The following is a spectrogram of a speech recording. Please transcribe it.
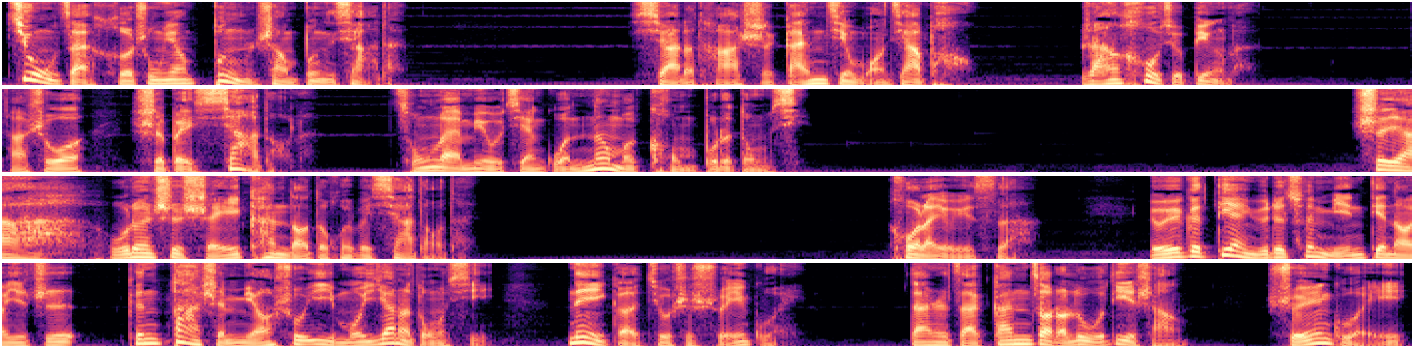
就在河中央蹦上蹦下的，吓得他是赶紧往家跑，然后就病了。他说是被吓到了，从来没有见过那么恐怖的东西。是呀，无论是谁看到都会被吓到的。后来有一次啊，有一个电鱼的村民电到一只跟大婶描述一模一样的东西，那个就是水鬼。但是在干燥的陆地上，水鬼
